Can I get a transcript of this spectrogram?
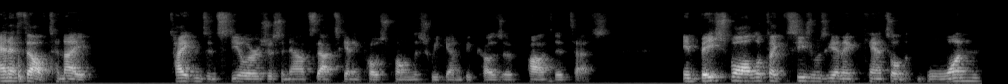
NFL tonight, Titans and Steelers just announced that's getting postponed this weekend because of positive tests. In baseball, it looked like the season was getting canceled one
